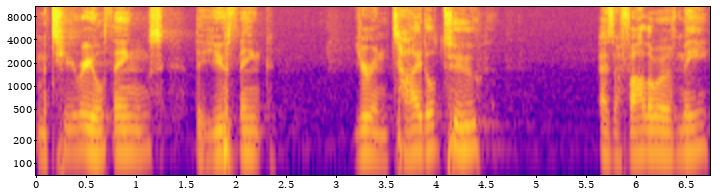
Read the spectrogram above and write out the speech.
material things that you think you're entitled to as a follower of me,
